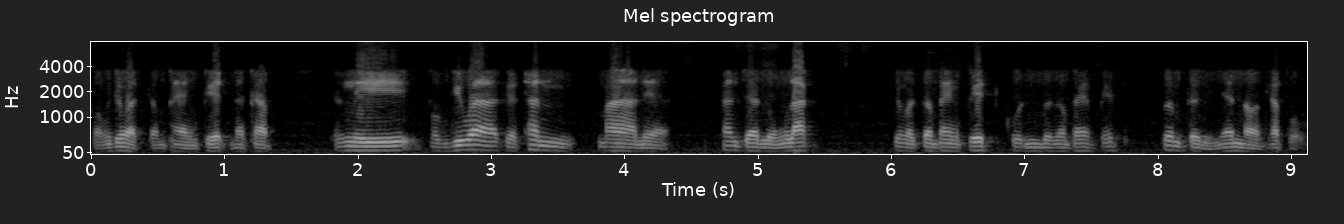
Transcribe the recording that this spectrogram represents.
ของจังหวัดกำแพงเพชรนะครับทั้งนี้ผมคิดว่าเกิดท่านมาเนี่ย ท่านจะหลงรักจังหวัดกำแพงเพชรคนเมืองกำแพงเพชรเพิ่มเติมอย่างแน่นอนครับผม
